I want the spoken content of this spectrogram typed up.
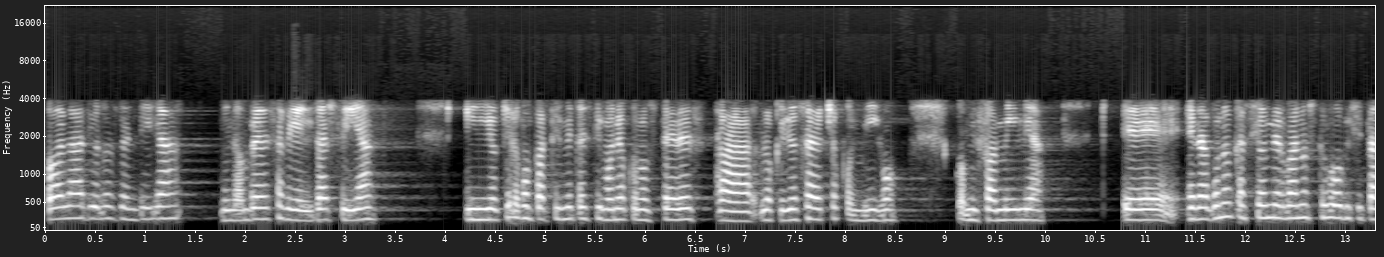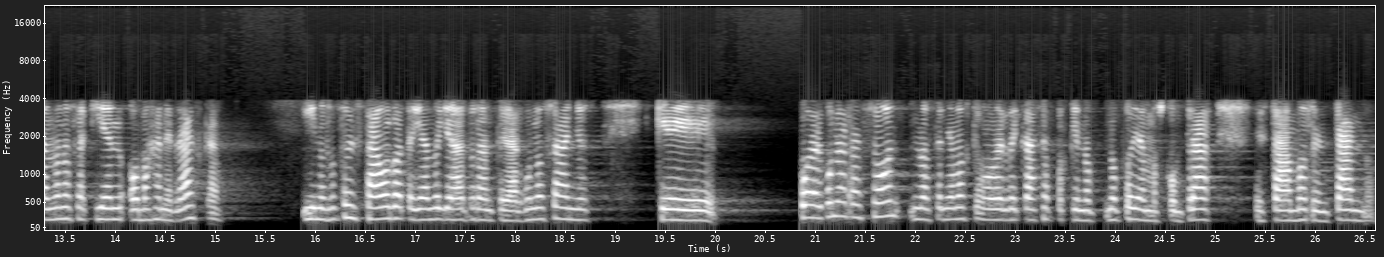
Hola, Dios los bendiga. Mi nombre es Abigail García y yo quiero compartir mi testimonio con ustedes a lo que Dios ha hecho conmigo, con mi familia. Eh, en alguna ocasión mi hermano estuvo visitándonos aquí en Omaha, Nebraska, y nosotros estábamos batallando ya durante algunos años que por alguna razón nos teníamos que mover de casa porque no, no podíamos comprar, estábamos rentando.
